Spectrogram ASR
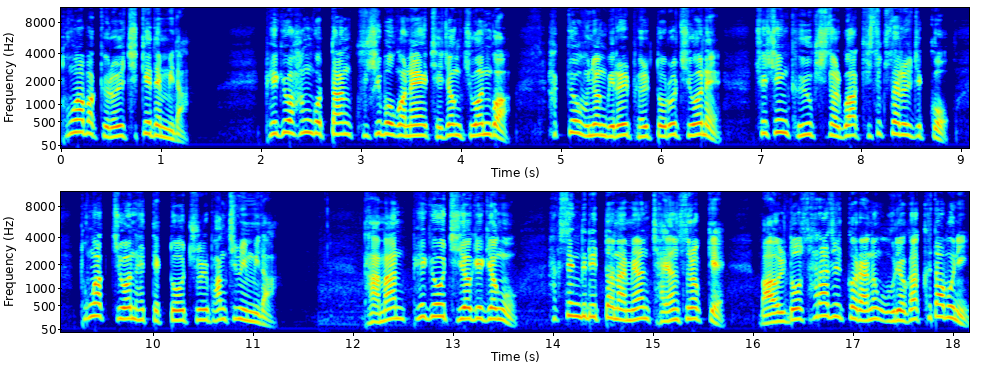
통합학교를 짓게 됩니다. 폐교 한 곳당 90억 원의 재정 지원과 학교 운영비를 별도로 지원해 최신 교육시설과 기숙사를 짓고 통학 지원 혜택도 줄 방침입니다. 다만 폐교 지역의 경우 학생들이 떠나면 자연스럽게 마을도 사라질 거라는 우려가 크다 보니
